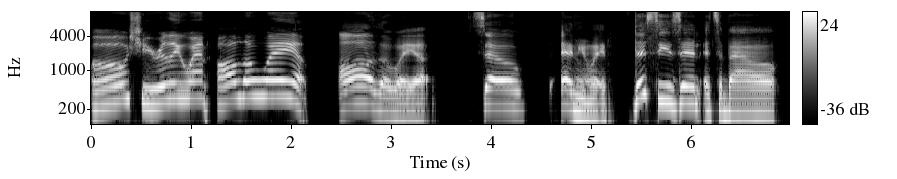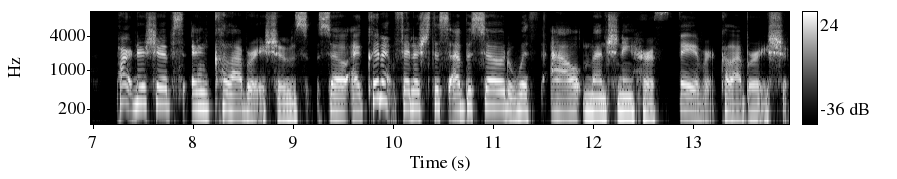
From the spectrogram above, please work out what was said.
Oh, she really went all the way up. all the way up. So, anyway, this season it's about partnerships and collaborations. So, I couldn't finish this episode without mentioning her favorite collaboration.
